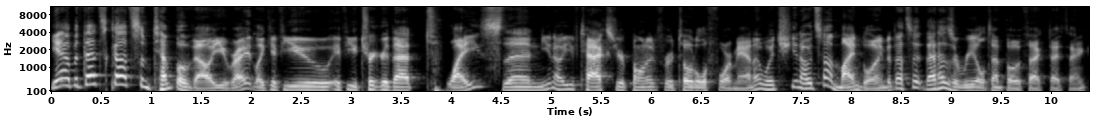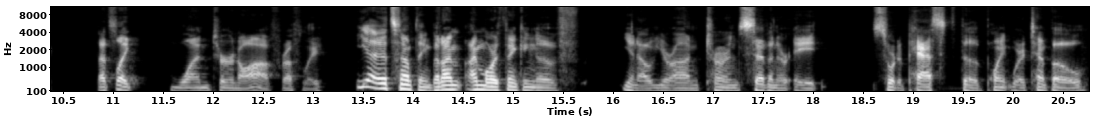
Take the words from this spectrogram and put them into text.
Yeah, but that's got some tempo value, right? Like if you if you trigger that twice, then you know you've taxed your opponent for a total of four mana, which you know it's not mind blowing, but that's a, that has a real tempo effect. I think that's like one turn off roughly. Yeah, it's something, but I'm I'm more thinking of you know you're on turn seven or eight, sort of past the point where tempo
